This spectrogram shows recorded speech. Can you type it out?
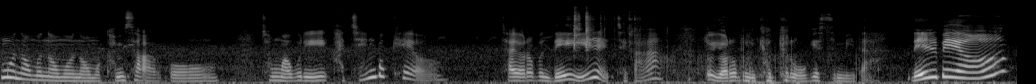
너무너무너무너무 감사하고, 정말 우리 같이 행복해요. 자, 여러분, 내일 제가 또 여러분 곁으로 오겠습니다. 내일 봬요.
